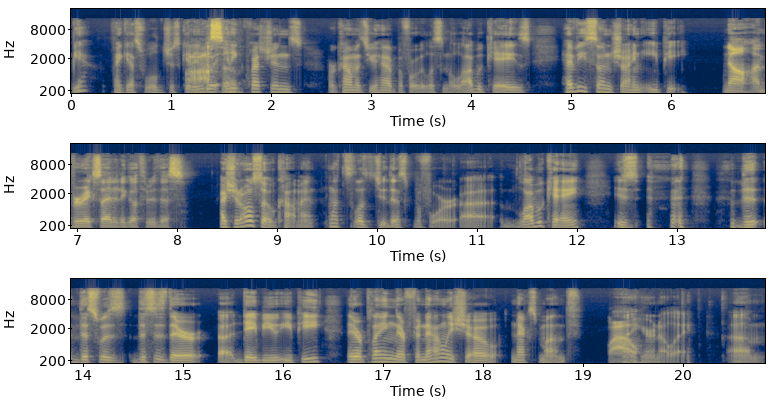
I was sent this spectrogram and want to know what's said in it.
yeah, I guess we'll just get into it. Any questions or comments you have before we listen to La Bouquet's Heavy Sunshine EP? No, I'm very excited to go through this. I should also comment. Let's let's do this before uh La Bouquet is th- this was this is their uh, debut EP. They are playing their finale show next month uh, Wow. here in LA. Um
